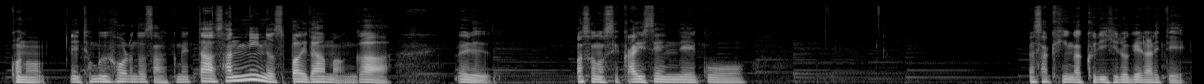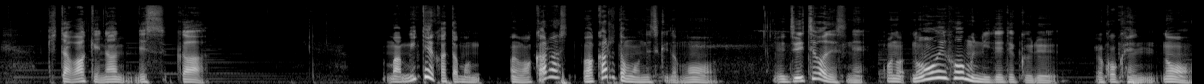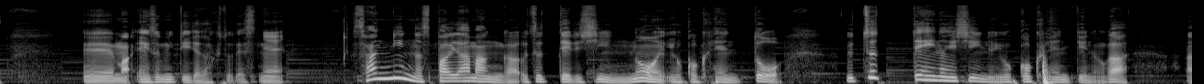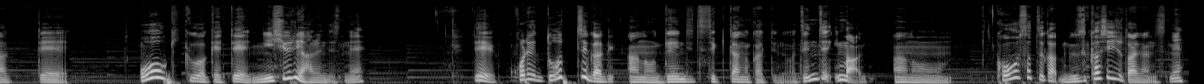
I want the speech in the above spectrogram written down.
この、ね、トム・ホランドさんを含めた3人のスパイダーマンがいわゆる、ま、その世界線でこう作品が繰り広げられてきたわけなんですがまあ見てる方も分から分かると思うんですけども実はですねこのノーウェイフォームに出てくる予告編の、えー、まあ、映像見ていただくとですね3人のスパイダーマンが映っているシーンの予告編と映っていないシーンの予告編っていうのがあって大きく分けて2種類あるんですね。でこれどっちがあの現実的なのかっていうのが全然今あの考察が難しい状態なんですね。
